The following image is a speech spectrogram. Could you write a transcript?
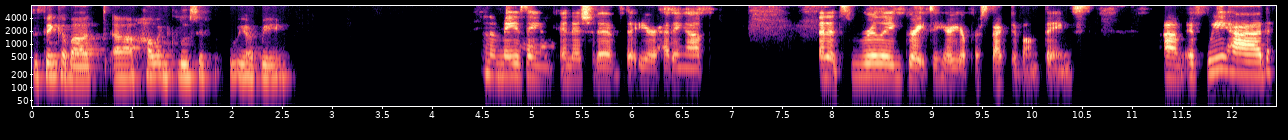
to think about uh, how inclusive we are being. An amazing initiative that you're heading up. And it's really great to hear your perspective on things. Um, if we had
